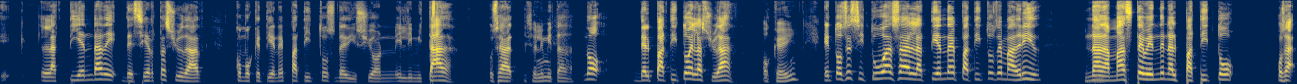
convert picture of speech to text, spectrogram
eh, la tienda de, de cierta ciudad como que tiene patitos de edición ilimitada. O sea, Edición limitada. no, del patito de la ciudad. Ok. Entonces, si tú vas a la tienda de patitos de Madrid, nada más te venden al patito, o sea,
